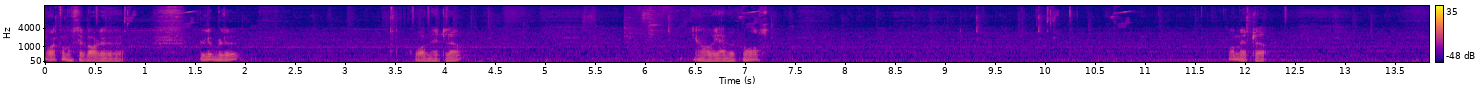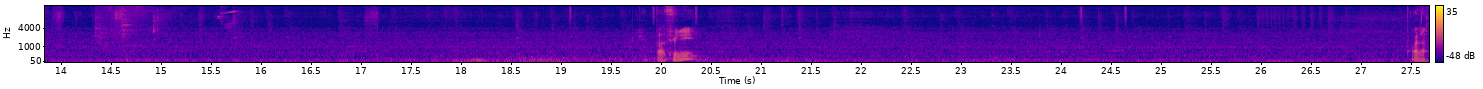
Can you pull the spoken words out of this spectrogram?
On va commencer par le, le bleu. On va mettre là. Et envoyer un autre monstre. On va mettre là. C'est pas fini. Voilà.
